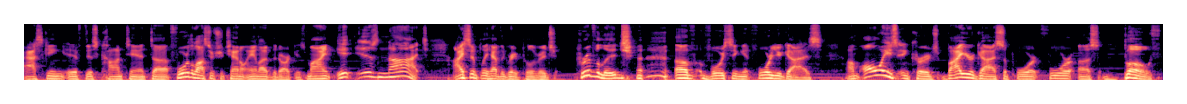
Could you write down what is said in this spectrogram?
asking if this content uh, for the Lost History channel and Light Up the Dark is mine. It is not. I simply have the great privilege privilege of voicing it for you guys. I'm always encouraged by your guys' support for us both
